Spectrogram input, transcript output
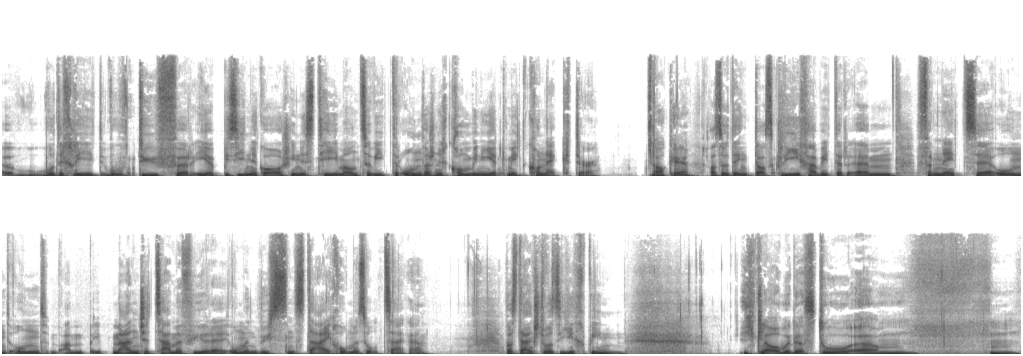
wo du ein bisschen, wo tiefer in etwas hineingehst, in ein Thema und so weiter und wahrscheinlich kombiniert mit Connector. Okay. Also ich denke, das gleich auch wieder ähm, vernetzen und, und ähm, Menschen zusammenführen, um einen Wissensteich herum sozusagen. Was denkst du, was ich bin? Ich glaube, dass du ähm, hm.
